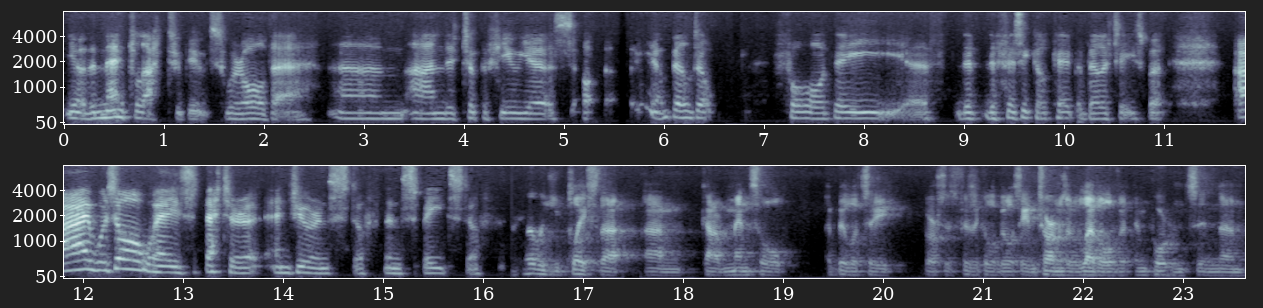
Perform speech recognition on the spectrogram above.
you know the mental attributes were all there um, and it took a few years uh, you know build up for the, uh, the the physical capabilities, but I was always better at endurance stuff than speed stuff. Where would you place that um, kind of mental ability versus physical ability in terms of level of importance in? Um...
